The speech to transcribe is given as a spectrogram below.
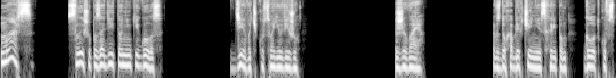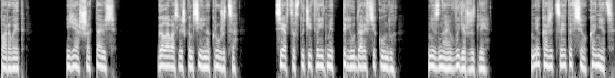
«Марс!» — слышу позади тоненький голос. «Девочку свою вижу. Живая». Вздох облегчения с хрипом глотку вспарывает. Я шатаюсь. Голова слишком сильно кружится. Сердце стучит в ритме три удара в секунду. Не знаю, выдержит ли. Мне кажется, это все, конец.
